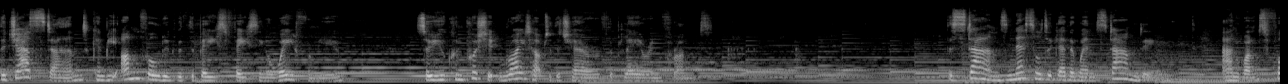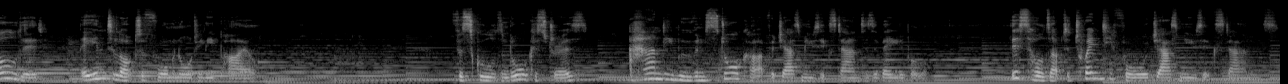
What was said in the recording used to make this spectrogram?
The jazz stand can be unfolded with the base facing away from you, so you can push it right up to the chair of the player in front. The stands nestle together when standing, and once folded, they interlock to form an orderly pile. For schools and orchestras, a handy move and store cart for jazz music stands is available. This holds up to 24 jazz music stands.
